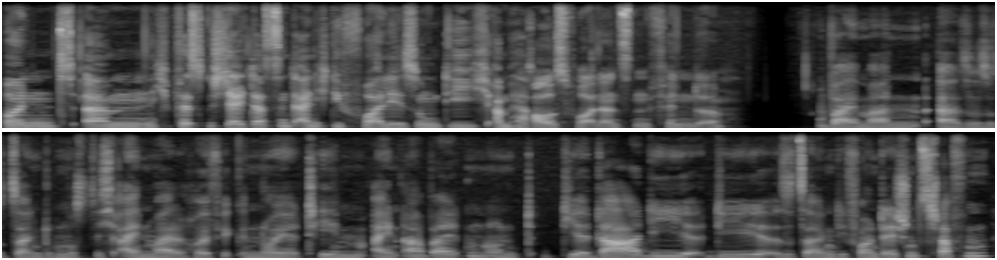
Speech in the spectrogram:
Und ähm, ich habe festgestellt, das sind eigentlich die Vorlesungen, die ich am herausforderndsten finde. Weil man, also sozusagen, du musst dich einmal häufig in neue Themen einarbeiten und dir da die, die sozusagen die Foundations schaffen.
